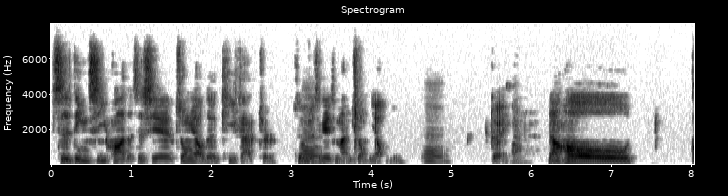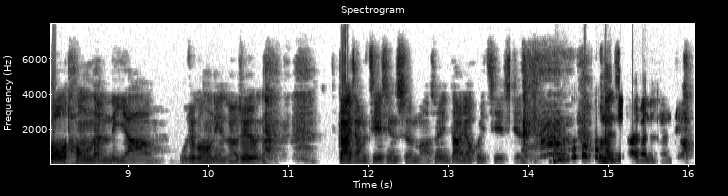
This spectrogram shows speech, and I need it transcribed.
制定计划的这些重要的 key factor，所以我觉得这个也是蛮重要的。嗯，对，然后。沟通能力啊，我觉得沟通能力很重要。就是 刚才讲的接线生嘛，所以你当然要会接线，不能接到一半就断掉。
